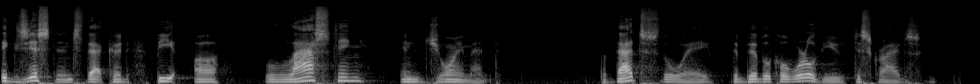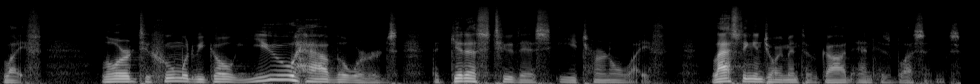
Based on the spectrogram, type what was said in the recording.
existence that could be a lasting enjoyment. But that's the way the biblical worldview describes life. Lord, to whom would we go? You have the words that get us to this eternal life, lasting enjoyment of God and his blessings.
